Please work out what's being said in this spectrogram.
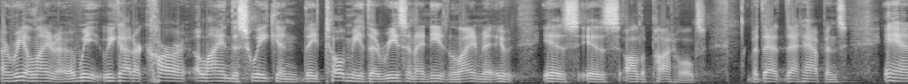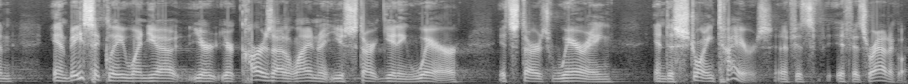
a realignment. Uh, we, we got our car aligned this week, and they told me the reason I need alignment is, is all the potholes. But that, that happens. And, and basically, when you, your, your car's out of alignment, you start getting wear. It starts wearing and destroying tires if it's, if it's radical.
